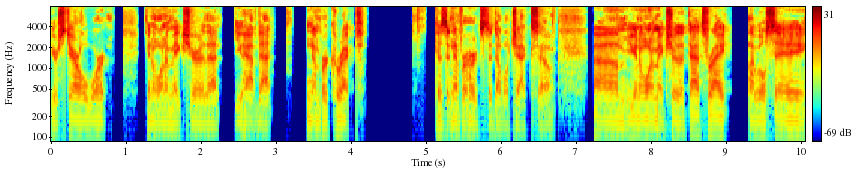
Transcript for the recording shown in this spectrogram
your sterile wort, you're going to want to make sure that you have that number correct because it never hurts to double check. So um, you're going to want to make sure that that's right. I will say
